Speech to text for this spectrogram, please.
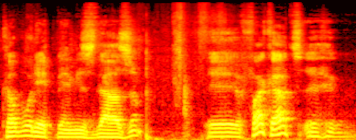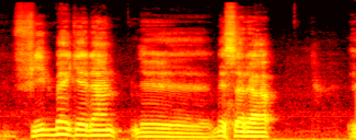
kabul etmemiz lazım. E, fakat e, filme gelen e, mesela e,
